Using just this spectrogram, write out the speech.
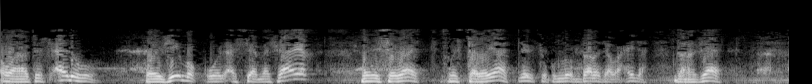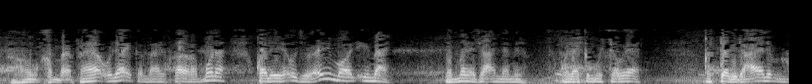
وتسأله ويجيبك والأشياء مشايخ ومستويات مستويات ليسوا كلهم درجة واحدة درجات. فهؤلاء كما قال ربنا قال إن أوتوا العلم والإيمان ربنا جعلنا منهم. ولكن مستويات. قد تجد عالم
